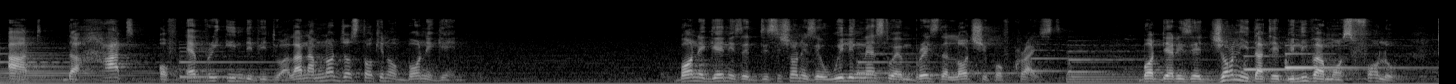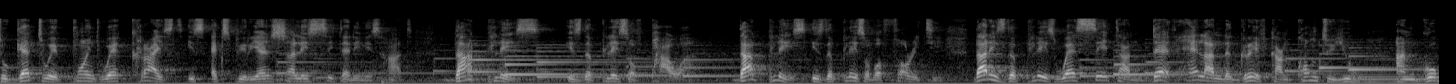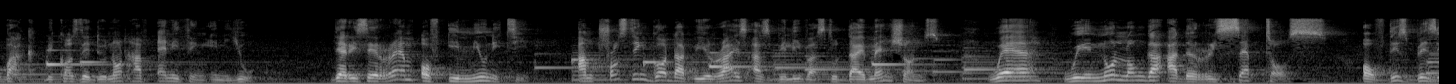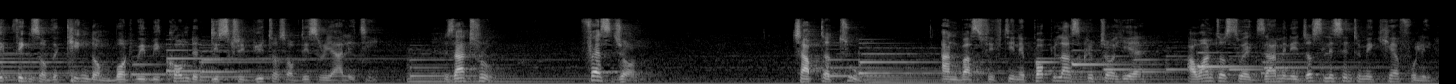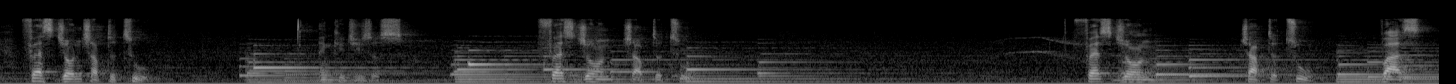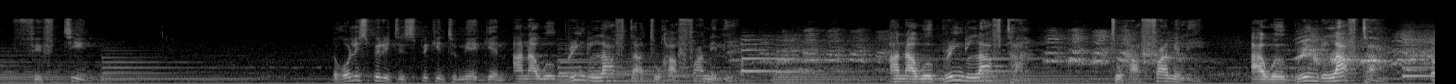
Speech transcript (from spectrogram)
at the heart of every individual. And I'm not just talking of born again. Born again is a decision, is a willingness to embrace the Lordship of Christ. But there is a journey that a believer must follow to get to a point where Christ is experientially seated in his heart. That place is the place of power. That place is the place of authority. That is the place where Satan, death, hell and the grave can come to you and go back because they do not have anything in you. There is a realm of immunity. I'm trusting God that we rise as believers to dimensions where we no longer are the receptors of these basic things of the kingdom, but we become the distributors of this reality. Is that true? First John chapter 2 and verse 15. A popular scripture here. I want us to examine it. Just listen to me carefully. First John chapter 2. Thank you, Jesus. First John chapter 2. First John chapter 2 verse 15. The Holy Spirit is speaking to me again and I will bring laughter to her family. And I will bring laughter to her family. I will bring laughter.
